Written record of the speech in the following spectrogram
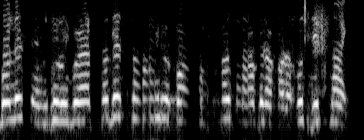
বলেছেন, গুরু ভ্রাতাদের সঙ্গে কখনো ঝগড়া করা উচিত নয়।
